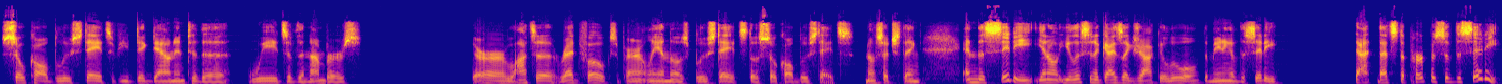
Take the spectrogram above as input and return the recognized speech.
so called blue states, if you dig down into the weeds of the numbers, there are lots of red folks apparently in those blue states, those so called blue states. No such thing. And the city, you know, you listen to guys like Jacques Ellul, the meaning of the city, that that's the purpose of the city,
